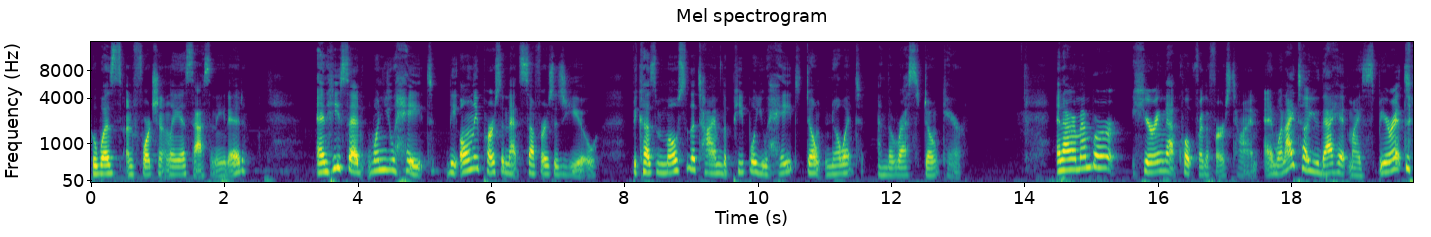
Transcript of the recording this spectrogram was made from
who was unfortunately assassinated. And he said, When you hate, the only person that suffers is you, because most of the time the people you hate don't know it and the rest don't care. And I remember hearing that quote for the first time. And when I tell you that hit my spirit,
